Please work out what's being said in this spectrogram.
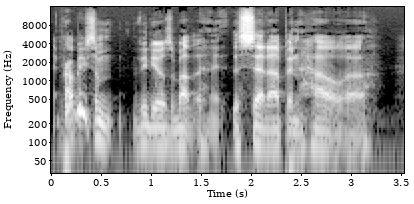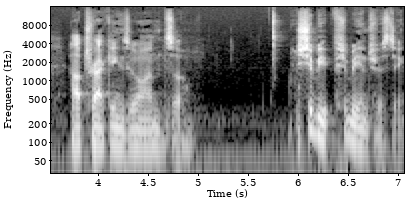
and probably some videos about the the setup and how uh, how tracking's going. So should be should be interesting.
